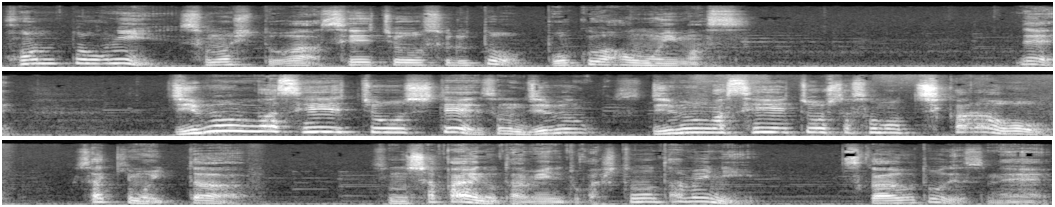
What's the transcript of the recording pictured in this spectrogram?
本当にその人は成長すると僕は思います。で自分が成長してその自分自分が成長したその力をさっきも言ったその社会のためにとか人のために使うとですね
